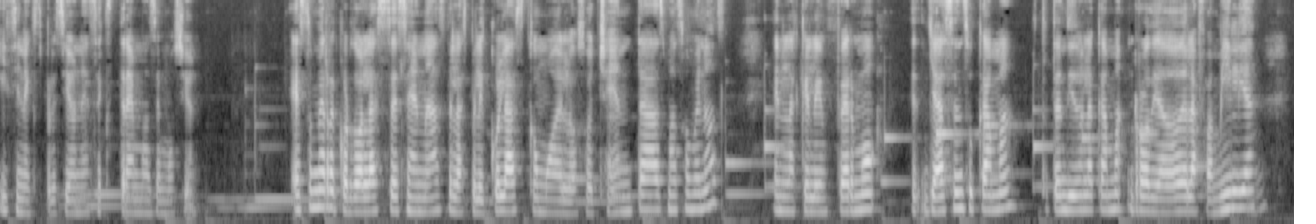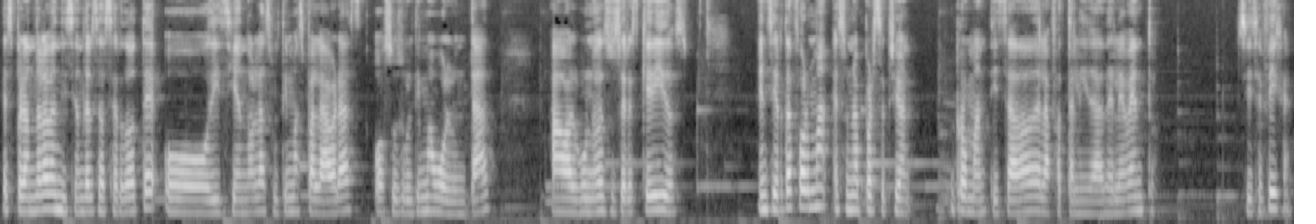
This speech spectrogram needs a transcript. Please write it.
y sin expresiones extremas de emoción. Esto me recordó a las escenas de las películas como de los ochentas más o menos, en la que el enfermo yace en su cama, está tendido en la cama, rodeado de la familia, esperando la bendición del sacerdote o diciendo las últimas palabras o su última voluntad a alguno de sus seres queridos. En cierta forma es una percepción romantizada de la fatalidad del evento. Si se fijan,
